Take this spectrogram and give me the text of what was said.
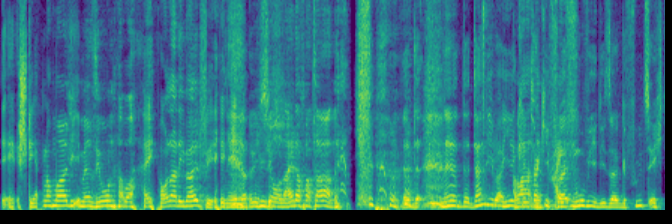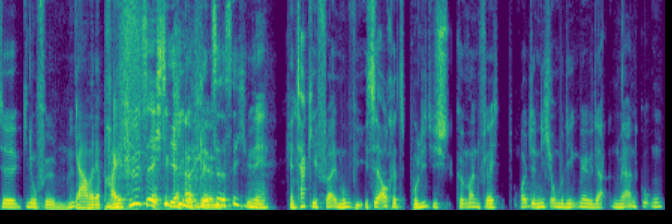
äh, stärkt nochmal die Immersion, aber hey, holla die Waldfee. Nee, da habe ich mich auch leider vertan. Da, da, ne, da, dann lieber hier Aber Kentucky Fried Movie, dieser gefühlsechte Kinofilm. Ne? Ja, aber der Preis. Gefühlsechte Ja, Kinofilm. kennst du das nicht? Nee. Kentucky Fried Movie. Ist ja auch jetzt politisch, könnte man vielleicht heute nicht unbedingt mehr wieder mehr angucken.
